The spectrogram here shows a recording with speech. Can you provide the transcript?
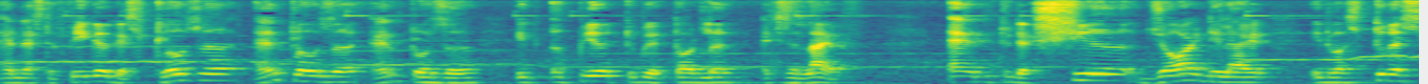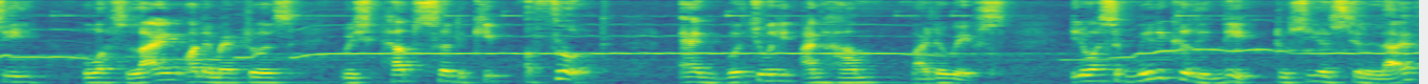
And as the figure gets closer and closer and closer, it appeared to be a toddler and she's alive. And to their sheer joy and delight, it was Tulasi who was lying on a mattress which helps her to keep afloat and virtually unharmed by the waves. It was a miracle indeed to see her still alive,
